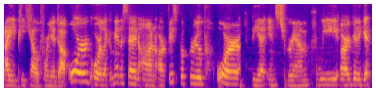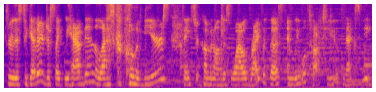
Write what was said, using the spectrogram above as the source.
iepcalifornia.org, or like Amanda said, on our Facebook group or via Instagram. We are going to get through this together just like we have been the last couple of years. Thanks for coming on this wild ride with us, and we will talk to you next week.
